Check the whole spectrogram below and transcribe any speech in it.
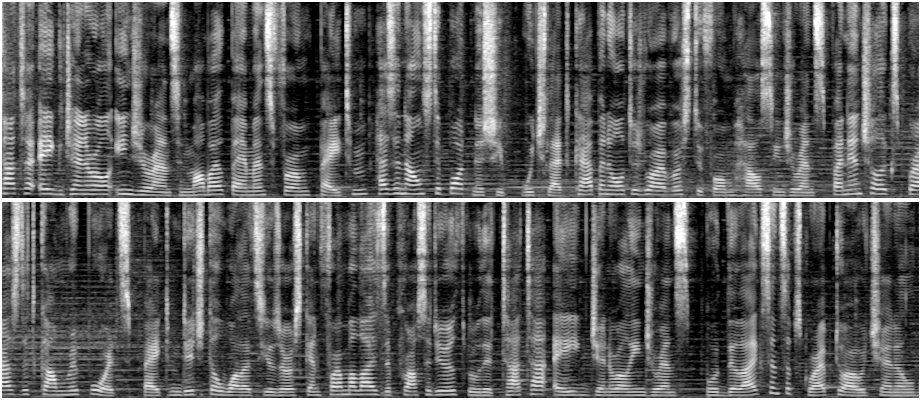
Tata AIG General Insurance and mobile payments firm Paytm has announced a partnership which led cab and auto drivers to form health insurance. Financial Express.com reports Paytm digital wallets users can formalize the procedure through the Tata AIG General Insurance. Put the likes and subscribe to our channel.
